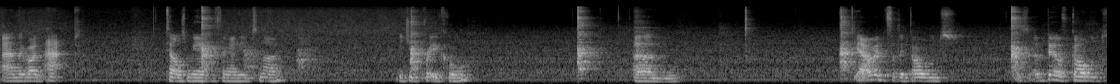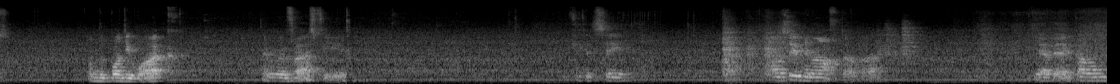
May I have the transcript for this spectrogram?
And they've got an app tells me everything I need to know, which is pretty cool. Um, yeah, I went for the gold. There's a bit of gold on the bodywork. And reverse for you. Can see. I'll zoom in after, but yeah, bit of gold.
